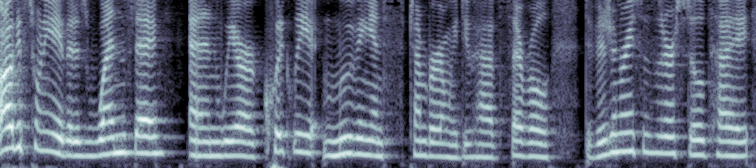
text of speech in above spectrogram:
August 28th. It is Wednesday. And we are quickly moving into September, and we do have several division races that are still tight.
